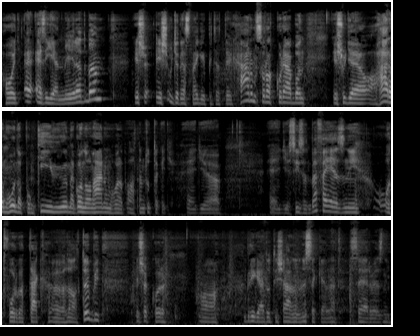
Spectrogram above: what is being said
hogy e, ez ilyen méretben, és, és ugyanezt megépítették háromszor akkorában, és ugye a három hónapon kívül, meg gondolom három hónap alatt nem tudtak egy, egy, egy season befejezni, ott forgatták le a többit, és akkor a brigádot is állandóan össze kellett szervezni.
